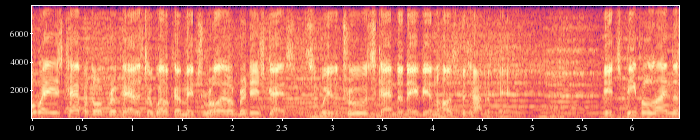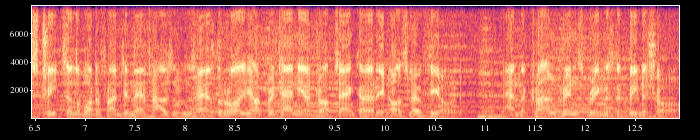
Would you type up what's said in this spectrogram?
Norway's capital prepares to welcome its royal British guests with true Scandinavian hospitality. Its people line the streets and the waterfront in their thousands as the Royal Yacht Britannia drops anchor in Oslo Fjord and the Crown Prince brings the Queen ashore.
